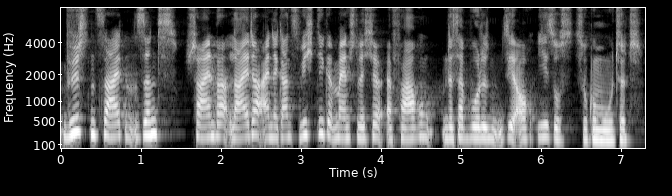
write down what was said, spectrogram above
Wüstenzeiten sind scheinbar leider eine ganz wichtige menschliche Erfahrung und deshalb wurde sie auch Jesus zugemutet.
